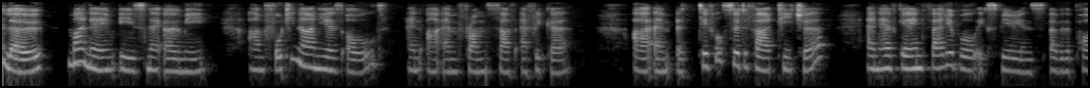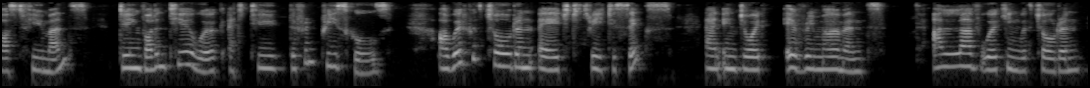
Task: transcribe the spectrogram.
Hello, my name is Naomi. I'm 49 years old and I am from South Africa. I am a TEFL certified teacher and have gained valuable experience over the past few months doing volunteer work at two different preschools. I worked with children aged three to six and enjoyed every moment. I love working with children.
